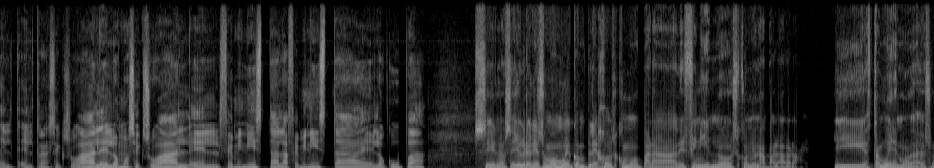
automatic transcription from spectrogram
el- el transexual, el homosexual, el feminista, la feminista, el ocupa. Sí, no sé, yo creo que somos muy complejos como para definirnos con una palabra. Y está muy de moda eso.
